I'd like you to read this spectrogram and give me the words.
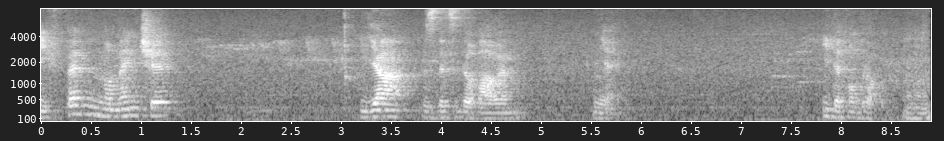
I w pewnym momencie ja zdecydowałem nie. Idę tą drogą, Mhm.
